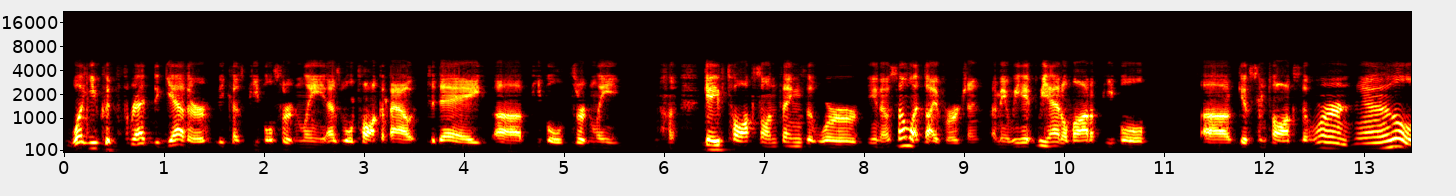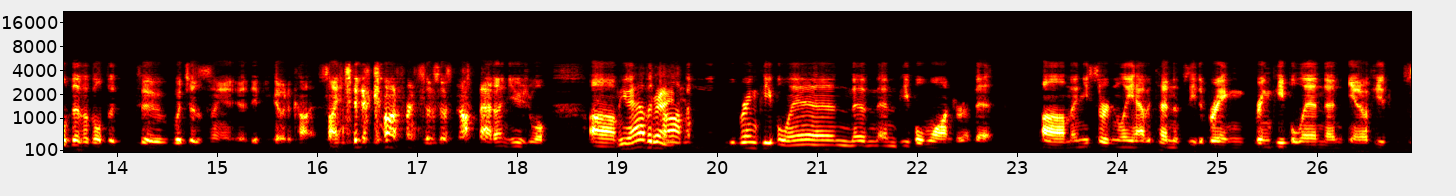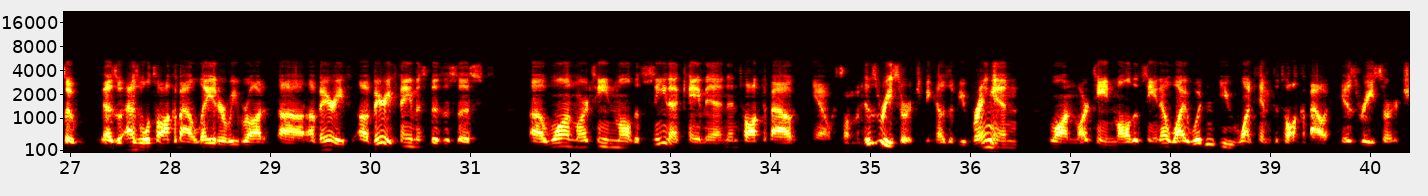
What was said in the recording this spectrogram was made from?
what you could thread together, because people certainly, as we'll talk about today, uh, people certainly gave talks on things that were you know somewhat divergent. I mean, we had, we had a lot of people uh, give some talks that weren't you know, a little difficult to, to, which is if you go to con- scientific conferences, it's not that unusual. Um, you have a Right. topic, you bring people in, and, and people wander a bit. Um, and you certainly have a tendency to bring bring people in, and you know if you so as as we'll talk about later, we brought uh, a very a very famous physicist, uh, Juan Martin Maldacena, came in and talked about you know some of his research because if you bring in Juan Martin Maldacena, why wouldn't you want him to talk about his research?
